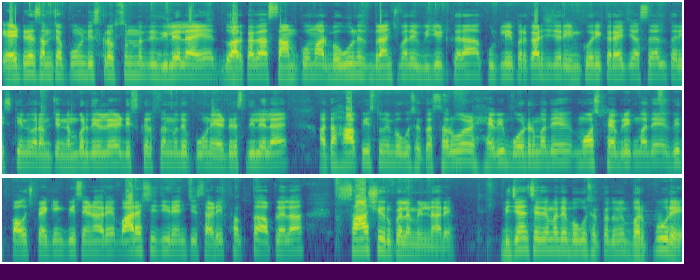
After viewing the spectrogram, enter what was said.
ॲड्रेस आमच्या पूर्ण डिस्क्रिप्शनमध्ये दिलेला आहे. द्वारकादास सामकुमार बघूनच ब्रांचमध्ये व्हिजिट करा. कुठलीही प्रकारची जर इन्क्वायरी करायची असेल तर स्क्रीनवर आमचे नंबर दिलेले आहे. डिस्क्रिप्शनमध्ये पूर्ण ॲड्रेस दिलेला आहे. आता हा पीस तुम्ही बघू शकता. सर्व हेवी बॉर्डरमध्ये मॉस फॅब्रिकमध्ये विथ पाऊच पॅकिंग पीस येणार. आहे बाराशेची रेंजची साडी फक्त आपल्याला सहाशे रुपयाला मिळणार आहे. डिझाईन याच्यामध्ये बघू शकता तुम्ही भरपूर आहे.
